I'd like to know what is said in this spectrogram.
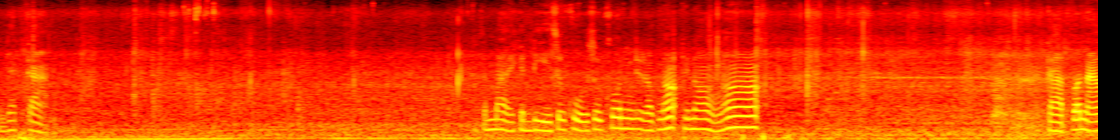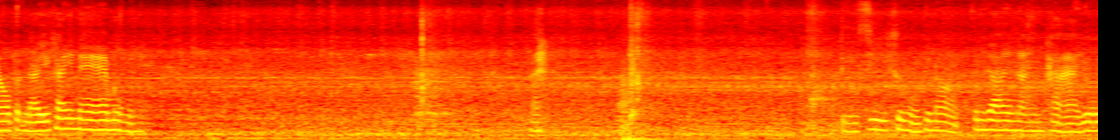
บรรยากาศสบายกันดีสุขูสุขคนอยู่หรอกเนาะพี่น้องเนาะอากาศว่าหนาวเป็นไรไข้แน่มึงไปตี สี่ครึ่งพี่น้อง คุณยายนั่งถ่าอยู่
